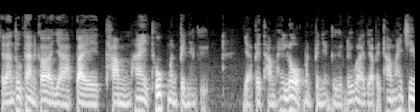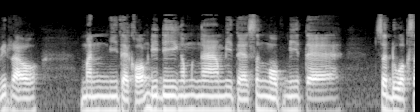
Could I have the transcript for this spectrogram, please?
ฉะนั้นทุกท่านก็อย่าไปทำให้ทุกข์มันเป็นอย่างอื่น อย่าไปทำให้โลกมันเป็นอย่างอื่น หรือว่าอย่าไปทำให้ชีวิตเรา มันมีแต่ของดีๆ งามๆมีแต่สงบมีแต่สะดวกส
